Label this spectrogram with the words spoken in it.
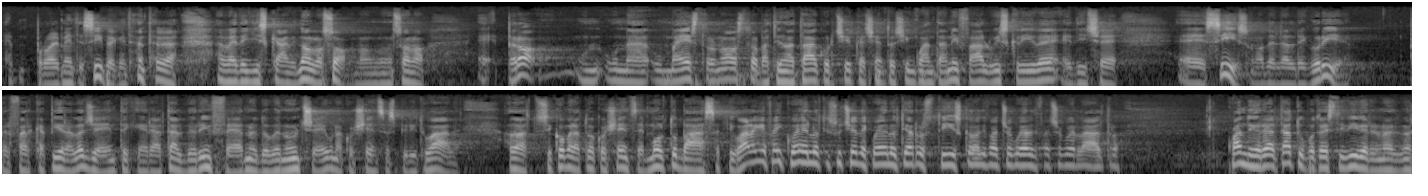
Eh, probabilmente sì, perché Dante aveva, aveva, degli scambi, non lo so, non, non sono... Eh, però un, un, un, maestro nostro, Battino Thakur, circa 150 anni fa, lui scrive e dice eh, sì, sono delle allegorie, per far capire alla gente che in realtà il vero inferno è dove non c'è una coscienza spirituale. Allora, siccome la tua coscienza è molto bassa, ti guarda che fai quello, ti succede quello, ti arrostiscono, ti faccio quello, ti faccio quell'altro. Quando in realtà tu potresti vivere in una,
